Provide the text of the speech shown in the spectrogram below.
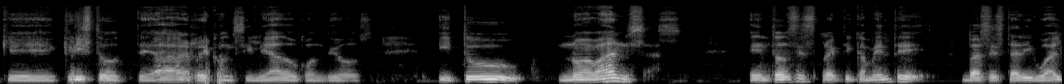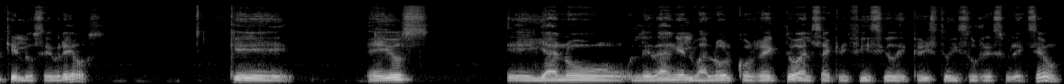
que Cristo te ha reconciliado con Dios y tú no avanzas, entonces prácticamente vas a estar igual que los hebreos, que ellos eh, ya no le dan el valor correcto al sacrificio de Cristo y su resurrección.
